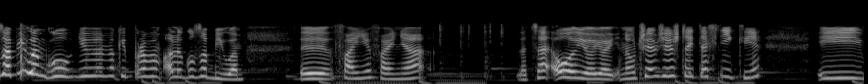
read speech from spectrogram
zabiłem go! Nie wiem jakim prawem, ale go zabiłem. Yy, fajnie, fajnie. Lecę. Oj, oj, oj. Nauczyłem się już tej techniki. I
